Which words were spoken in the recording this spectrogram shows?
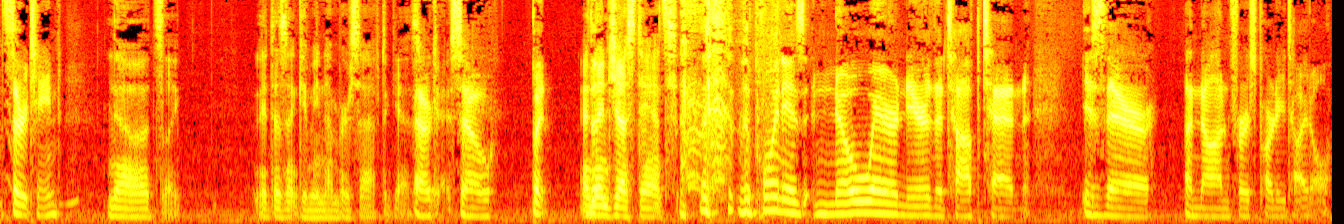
Thirteen. No, it's like it doesn't give me numbers, so I have to guess. Okay, so but And the, then Just Dance. the point is, nowhere near the top ten is there a non-first party title.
